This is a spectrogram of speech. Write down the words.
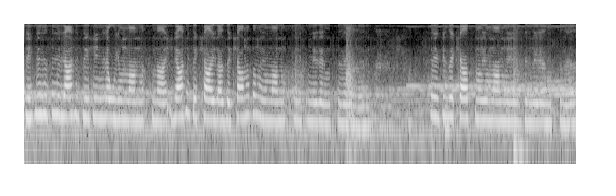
Zihninizin ilahi zihinle uyumlanmasına, ilahi zekayla zekanızın uyumlanmasına izin verir misiniz? Sevgi zekasına uyumlanmaya izin verir misiniz?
